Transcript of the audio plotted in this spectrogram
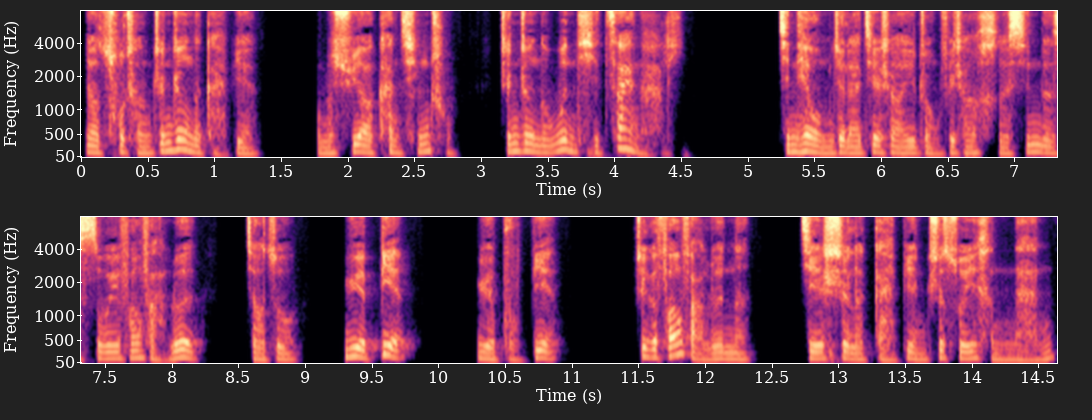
要促成真正的改变，我们需要看清楚真正的问题在哪里。今天我们就来介绍一种非常核心的思维方法论，叫做越变越不变。这个方法论呢，揭示了改变之所以很难，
